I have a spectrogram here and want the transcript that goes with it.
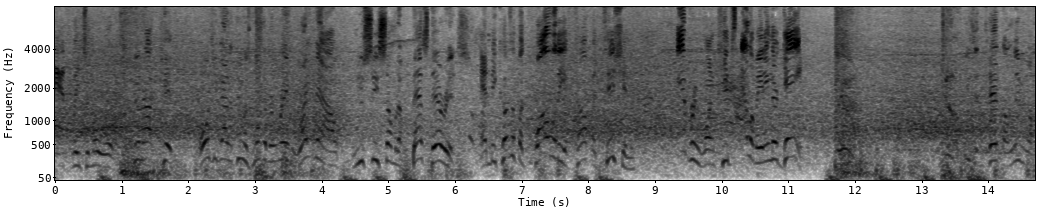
athletes in the world. You're not kidding. All you got to do is look at the ring right now, and you see some of the best there is. And because of the quality of competition, everyone keeps elevating their game. He's intent on leaving a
